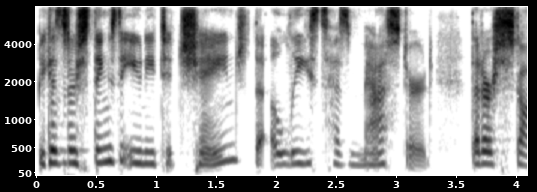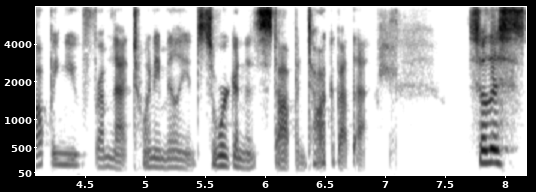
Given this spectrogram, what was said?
because there's things that you need to change that Elise has mastered that are stopping you from that 20 million. So we're going to stop and talk about that. So this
